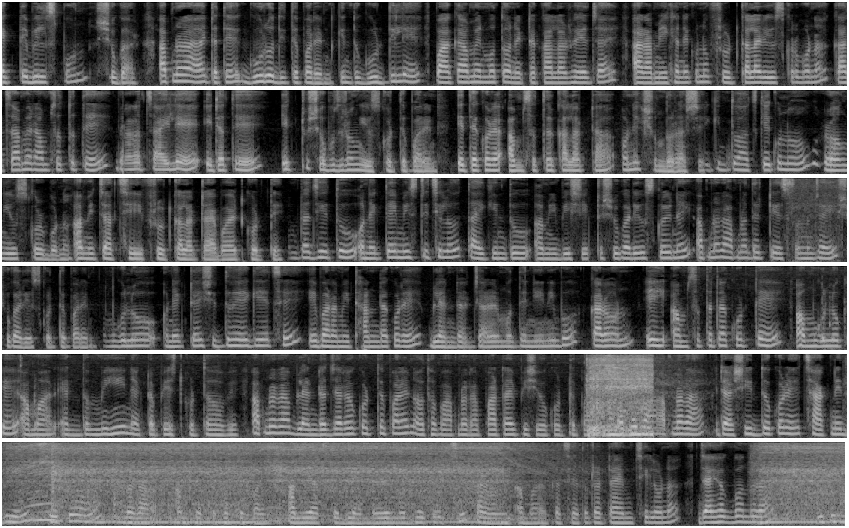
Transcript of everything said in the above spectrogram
এক টেবিল স্পুন সুগার। আপনারা এটাতে গুড়ও দিতে পারেন, কিন্তু গুড় দিলে পাকা আমের মতো অনেকটা কালার হয়ে যায়। আর আমি এখানে কোনো ফ্রুট কালার ইউজ করব না। কাঁচা আমের আমসত্ত্বতে আপনারা চাইলে এটাতে একটু সবুজ রং ইউজ করতে পারেন। এতে করে আমসত্বের কালারটা অনেক সুন্দর আসে। কিন্তু আজকে কোনো রং ইউজ করব না। আমি চাচ্ছি ফ্রুট কালারটা অ্যাভয়েড করতে। আমটা যেহেতু অনেকটাই মিষ্টি ছিল, তাই কিন্তু আমি বেশি একটা সুগার ইউজ করি নাই। আপনারা আপনাদের টেস্ট অনুযায়ী সুগার ইউজ করতে পারেন। আমগুলো অনেকটাই সিদ্ধ হয়ে গিয়েছে। এবার আমি ঠান্ডা করে ব্লেন্ডার জারের মধ্যে নিয়ে নিব। কারণ এই আমসত্তাটা করতে আমগুলোকে আমার একদম মিহিন একটা পেস্ট করতে হবে। আপনারা ব্লেন্ডার জারেও করতে পারেন, অথবা আপনারা পাটায় পিষেও করতে পারেন। অথবা আপনারা এটা সিদ্ধ করে ছাকনি দিয়ে সেকেও আপনারা আমসত্তা করতে পারেন। আমি আজকে ব্লেন্ডারের মধ্যে করছি, কারণ আমার কাছে এতটা টাইম ছিল না। যাই হোক বন্ধুরা তিন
